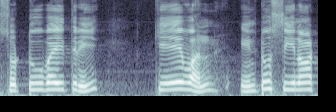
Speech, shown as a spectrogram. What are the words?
so 2 by 3 k1 into c naught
